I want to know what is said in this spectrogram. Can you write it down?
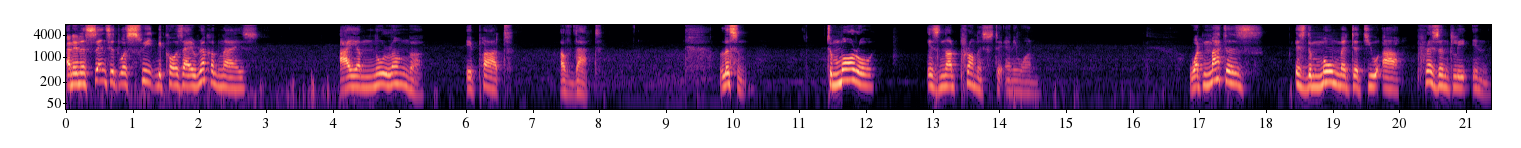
And in a sense, it was sweet because I recognize I am no longer a part of that. Listen, tomorrow is not promised to anyone. What matters is the moment that you are presently in.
